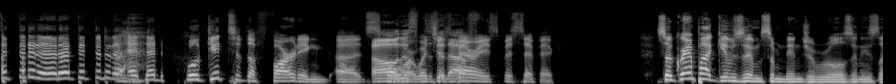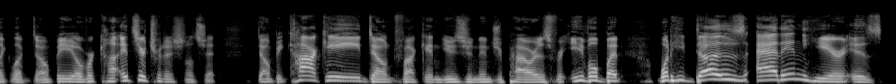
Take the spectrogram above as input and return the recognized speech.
and then we'll get to the farting uh, score, Oh, this which is is enough. very specific. So Grandpa gives him some ninja rules, and he's like, "Look, don't be over. It's your traditional shit. Don't be cocky. Don't fucking use your ninja powers for evil." But what he does add in here is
